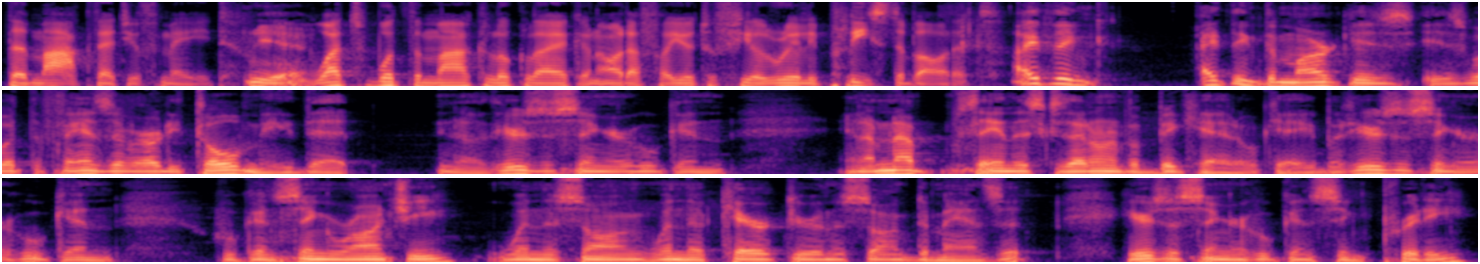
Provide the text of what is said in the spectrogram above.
the mark that you've made. Yeah. What would the mark look like in order for you to feel really pleased about it? I think I think the mark is is what the fans have already told me that you know here's a singer who can, and I'm not saying this because I don't have a big head, okay, but here's a singer who can who can sing raunchy when the song when the character in the song demands it. Here's a singer who can sing pretty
